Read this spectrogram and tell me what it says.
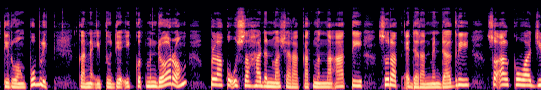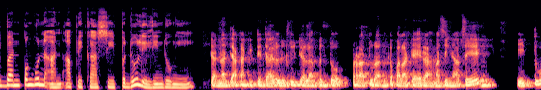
di ruang publik. Karena itu dia ikut mendorong pelaku usaha dan masyarakat menaati surat edaran Mendagri soal kewajiban penggunaan aplikasi peduli lindungi. Dan nanti akan ditindaklanjuti dalam bentuk peraturan kepala daerah masing-masing itu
